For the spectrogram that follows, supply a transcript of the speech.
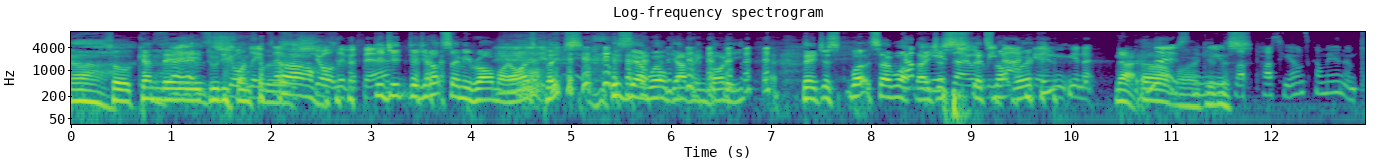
Ah. so can they do this one for short-lived- the? That was short-lived affair. Did you did you not see me roll my eyes, peeps? this is our well governing body. They're just what? So what? couple They just though, it's not working. And, you know, No. Oh, no, just my new goodness. Pasians come in and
